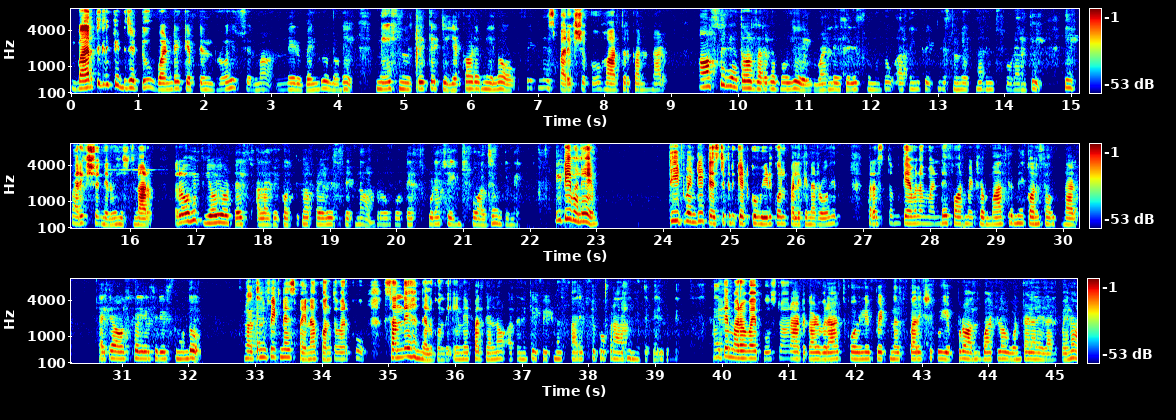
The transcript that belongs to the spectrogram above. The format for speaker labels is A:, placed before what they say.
A: భారత క్రికెట్ జట్టు one day captain Rohit Sharma నేడు బెంగళూరులోని నేషనల్ క్రికెట్ అకాడమీలో ఫిట్నెస్ పరీక్షకు హాజరు కానున్నాడు. ఆస్ట్రేలియాతో జరగబోయే వన్డే సిరీస్ ముందు అతని ఫిట్నెస్ నిర్ధారించుకోవడానికి ఈ పరీక్ష నిర్వహిస్తున్నారు. రోహిత్ యోయో టెస్ట్ అలాగే కొత్తగా ప్రవేశపెట్టిన బ్రోకో టెస్ట్ కూడా చేయించుకోవాల్సి ఉంటుంది. ఇటీవలే టీ ట్వంటీ టెస్ట్ క్రికెట్కు వీడుకోలు పలికిన రోహిత్ ప్రస్తుతం కేవలం వన్డే ఫార్మేట్లో మాత్రమే కొనసాగుతున్నాడు. అయితే ఆస్ట్రేలియా సిరీస్ ముందు అతని ఫిట్నెస్ పైన కొంతవరకు సందేహం నెలకొంది. ఈ నేపథ్యంలో అతనికి ఫిట్నెస్ పరీక్షకు ప్రాధాన్యత పెరిగింది. అయితే మరోవైపు స్టార్ ఆటగాడు విరాట్ కోహ్లీ ఫిట్నెస్ పరీక్షకు ఎప్పుడు అందుబాటులో ఉంటాడనే దానిపైన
